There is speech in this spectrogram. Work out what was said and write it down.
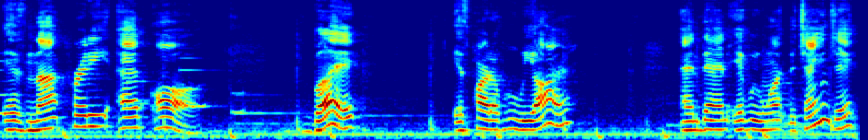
It's not pretty at all, but it's part of who we are. And then if we want to change it,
